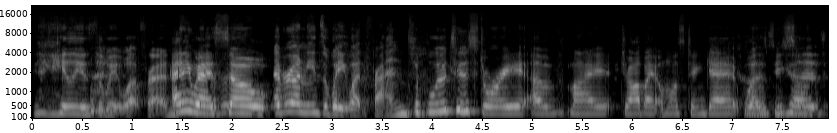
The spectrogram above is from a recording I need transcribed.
It." Haley is the wait what friend. Anyways, so Everyone needs a wait what friend. the Bluetooth story of my job I almost didn't get God, was is so- because it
